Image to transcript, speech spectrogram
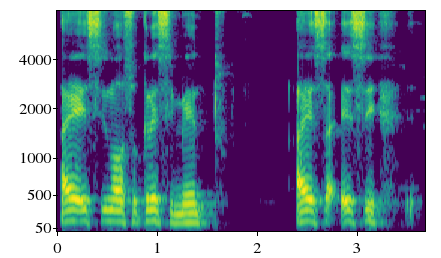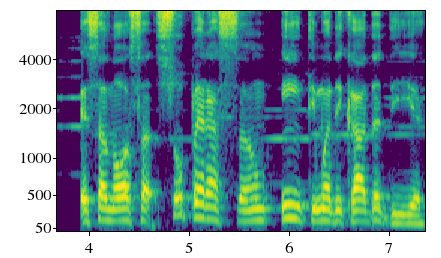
a esse nosso crescimento, a essa, esse, essa nossa superação íntima de cada dia.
